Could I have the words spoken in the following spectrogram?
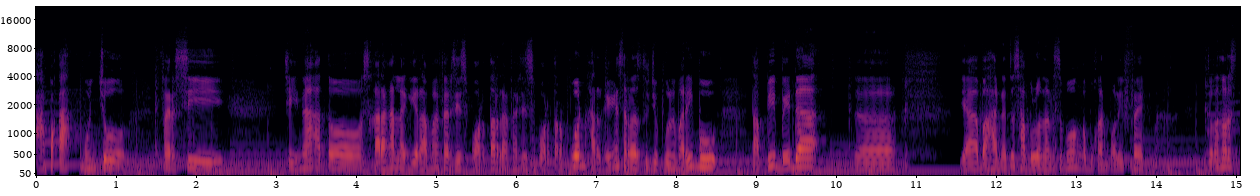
apakah muncul versi Cina atau sekarang kan lagi ramai versi supporter dan versi supporter pun harganya 175.000 tapi beda uh, ya bahannya tuh sablonan semua nggak bukan polyfake nah itu kan harus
